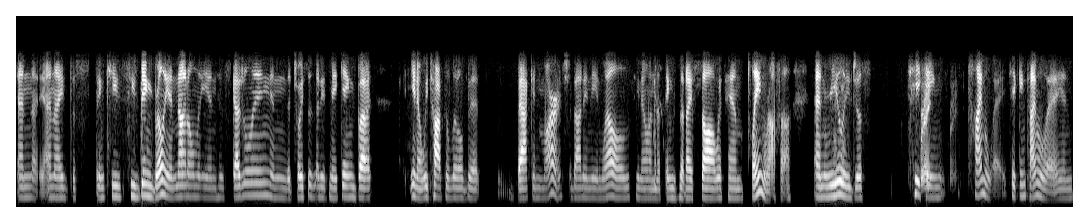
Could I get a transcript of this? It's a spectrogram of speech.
and and I just think he's he's being brilliant not only in his scheduling and the choices that he's making, but you know we talked a little bit back in March about Indian Wells, you know, and the things that I saw with him playing Rafa, and really Mhm. just taking Right, right. time away, taking time away, and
